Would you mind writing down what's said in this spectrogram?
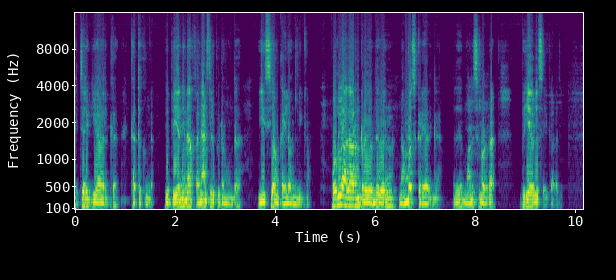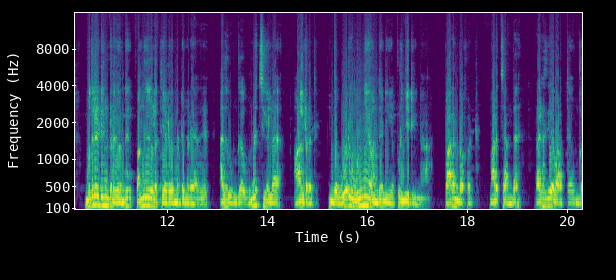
எச்சரிக்கையாக இருக்க கற்றுக்குங்க இப்படி இருந்தீங்கன்னா ஃபைனான்சியல் ஃப்ரீடம் வந்து ஈஸியாக அவங்க கையில் வந்து நிற்கும் பொருளாதாரன்றது வந்து வெறும் நம்பர்ஸ் கிடையாதுங்க. அது மனுஷனோட பிஹேவியர் சைக்காலஜி முதலீடுன்றது வந்து பங்குகளை தேடுறது மட்டும் கிடையாது. அது உங்கள் உணர்ச்சிகளை ஆள்றது. இந்த ஒரு உண்மையை வந்து நீங்க புரிஞ்சிட்டீங்கன்னா வாரன் பஃபட் மறைச்ச அந்த ரகசிய வார்த்தை உங்க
